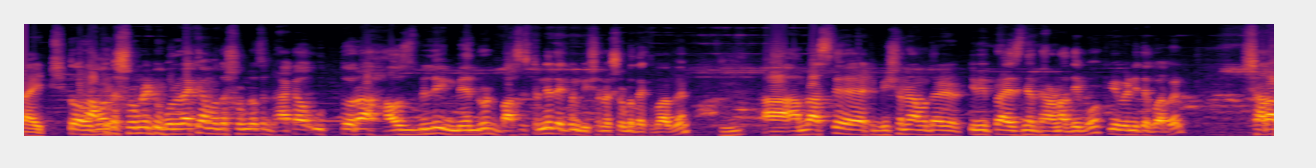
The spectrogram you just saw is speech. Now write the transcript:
রাইট তো আমাদের শোরুমটা একটু বলে রাখি আমাদের শোরুমটা হচ্ছে Dhaka Uttara house building main road bus স্ট্যান্ডে দেখবেন ভীষণের শোরুম দেখতে পাবেন। আমরা আজকে ভীষণে আমাদের টিভি প্রাইস নিয়ে ধারণা দিব কীভাবে নিতে পারবেন। সারা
